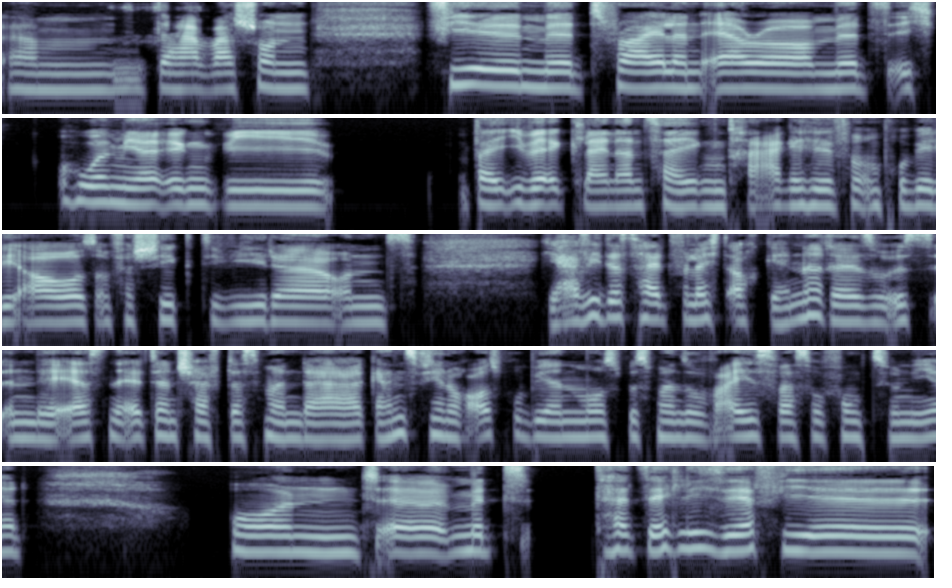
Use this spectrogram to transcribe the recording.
Ähm, da war schon viel mit Trial and Error, mit ich hole mir irgendwie bei eBay Kleinanzeigen Tragehilfe und probiere die aus und verschicke die wieder und ja, wie das halt vielleicht auch generell so ist in der ersten Elternschaft, dass man da ganz viel noch ausprobieren muss, bis man so weiß, was so funktioniert. Und äh, mit tatsächlich sehr viel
